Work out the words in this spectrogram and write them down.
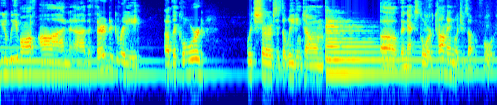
You leave off on uh, the third degree of the chord, which serves as the leading tone of the next chord coming, which is up a fourth.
